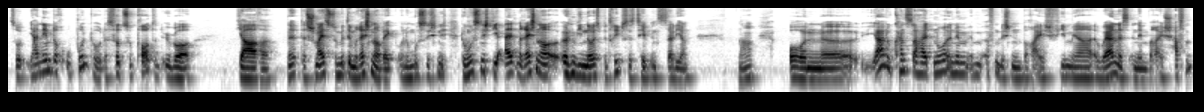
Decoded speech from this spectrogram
So, ja, nehm doch Ubuntu, das wird supported über Jahre. Ne? Das schmeißt du mit dem Rechner weg und du musst dich nicht, du musst nicht die alten Rechner irgendwie ein neues Betriebssystem installieren. Ne? Und äh, ja, du kannst da halt nur in dem im öffentlichen Bereich viel mehr Awareness in dem Bereich schaffen.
